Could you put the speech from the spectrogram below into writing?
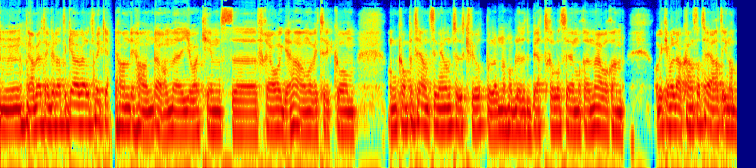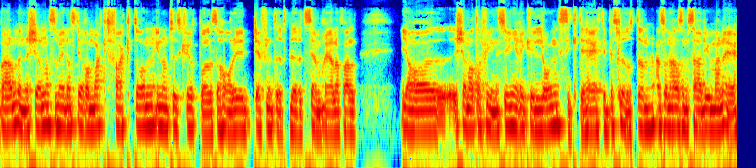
Mm, ja, men jag tänker att det går väldigt mycket hand i hand då med Joakims eh, fråga här om vad vi tycker om, om kompetensen inom tysk fotboll, om den har blivit bättre eller sämre med åren. Och vi kan väl då konstatera att inom Bayern München, som är den stora maktfaktorn inom tysk fotboll, så har det definitivt blivit sämre i alla fall. Jag känner att det finns ju ingen riktig långsiktighet i besluten. Alltså en sån här som Sadio Mané.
